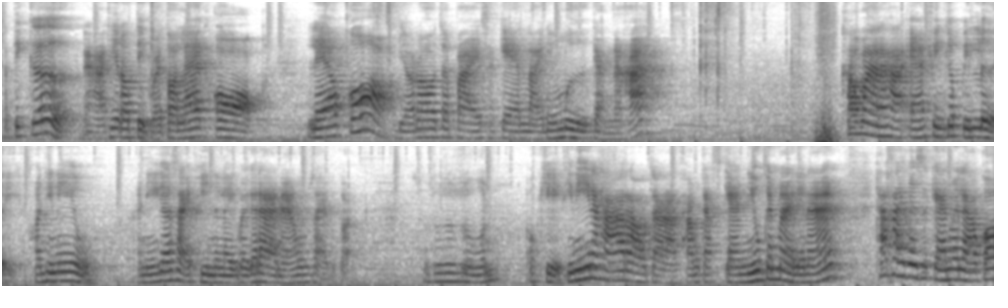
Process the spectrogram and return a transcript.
สติกเกอร์นะคะที่เราติดไว้ตอนแรกออก แล้วก็เดี๋ยวเราจะไปสแกนลายนิ้วมือกันนะคะ เข้ามานะคะ add fingerprint เลย continue อันนี้ก็ใส่พินอะไรไปก็ได้นะผมใส่ไปก่อนศูนย์โอเค ทีนี้นะคะเราจะทำการสแกนนิ้วกันใหม่เลยนะ ถ้าใครเคยสแกนไว้แล้วก็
